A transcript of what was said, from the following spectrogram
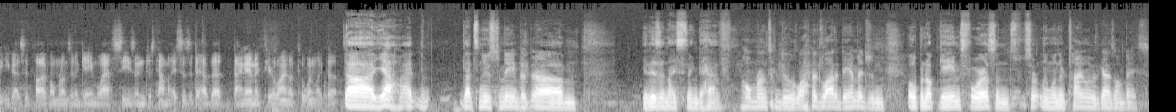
Kevin, I don't think you guys hit five home runs in a game last season. Just how nice is it to have that dynamic to your lineup to win like that? Uh, yeah, I, that's news to me, but um, it is a nice thing to have. Home runs can do a lot, a lot of damage and open up games for us, and certainly when they're timely with guys on base.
